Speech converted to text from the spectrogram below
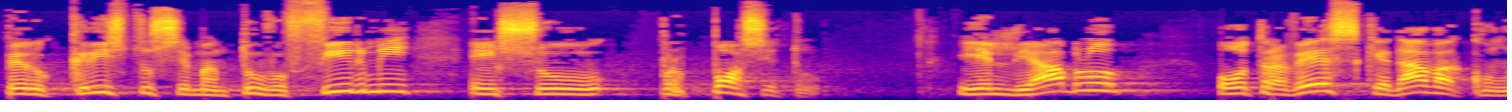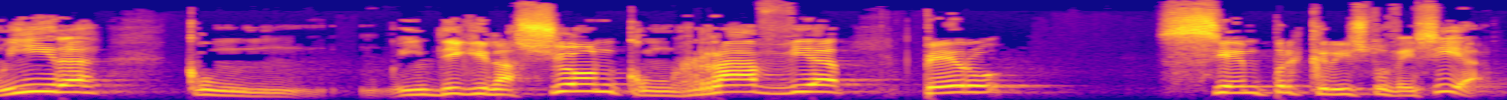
pero Cristo se mantuvo firme em seu propósito. E o diabo, outra vez, quedava com ira, com indignação, com rabia, pero sempre Cristo vencia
